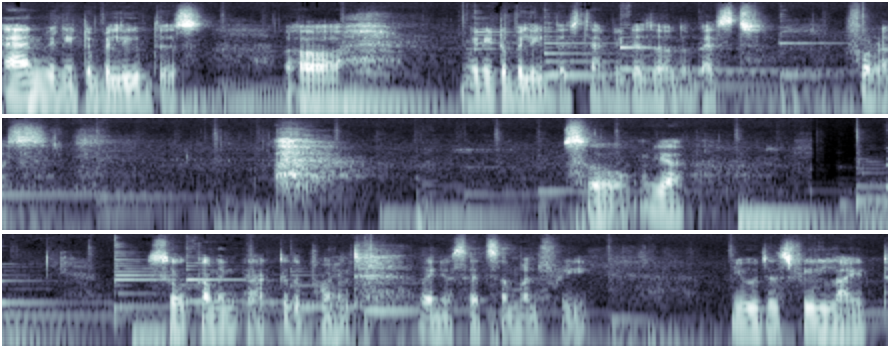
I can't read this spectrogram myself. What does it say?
And we need to believe this. Uh, we need to believe this that we deserve the best for us. So, yeah. So, coming back to the point, when you set someone free, you just feel light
